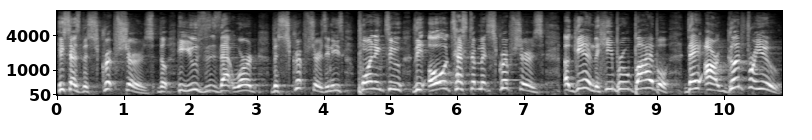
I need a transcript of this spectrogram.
He says the scriptures, the, he uses that word, the scriptures, and he's pointing to the Old Testament scriptures. Again, the Hebrew Bible, they are good for you.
